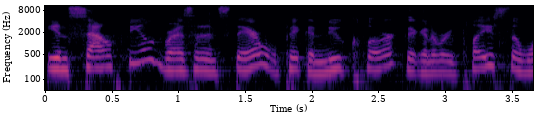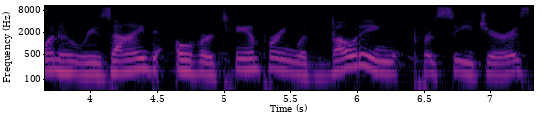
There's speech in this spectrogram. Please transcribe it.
In Southfield, residents there will pick a new clerk. They're going to replace the one who resigned over tampering with voting procedures.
